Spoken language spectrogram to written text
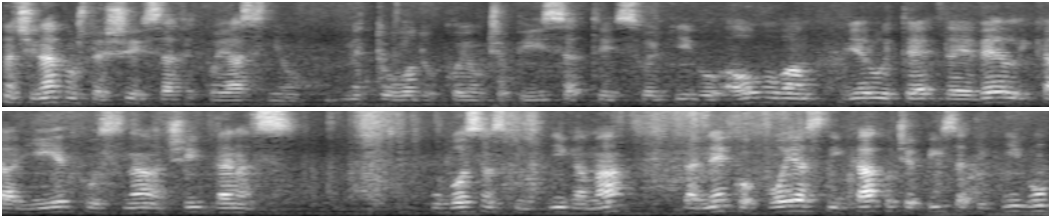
Znači, nakon što je Ših Safet pojasnio metodu kojom će pisati svoju knjigu, a ovo vam, vjerujte, da je velika rijetkost znači danas u bosanskim knjigama, da neko pojasni kako će pisati knjigu,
